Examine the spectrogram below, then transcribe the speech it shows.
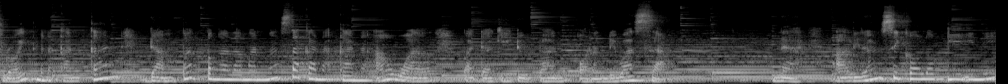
Freud menekankan dampak pengalaman masa kanak-kanak awal pada kehidupan orang dewasa. Nah, aliran psikologi ini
